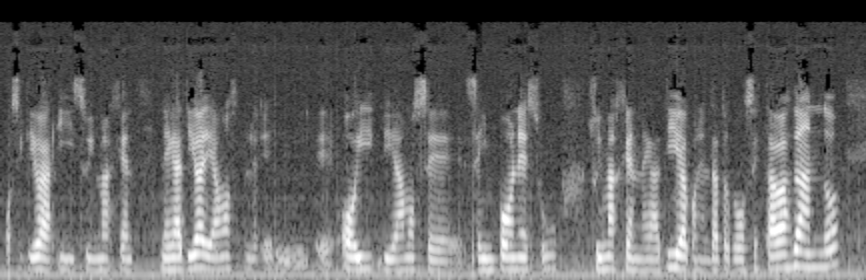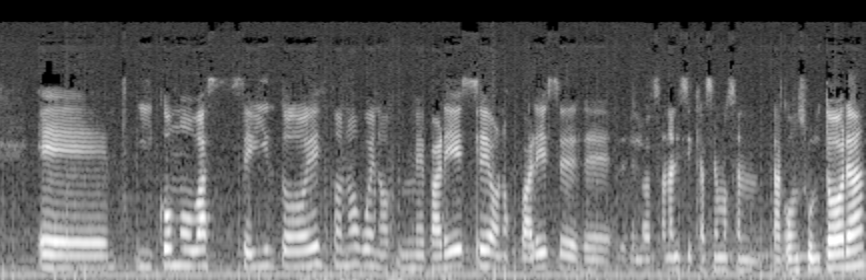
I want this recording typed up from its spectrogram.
positiva y su imagen negativa, digamos, eh, hoy, digamos, se, se impone su, su, imagen negativa con el dato que vos estabas dando. Eh, ¿Y cómo va a seguir todo esto? no Bueno, me parece o nos parece desde, desde los análisis que hacemos en la consultora,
